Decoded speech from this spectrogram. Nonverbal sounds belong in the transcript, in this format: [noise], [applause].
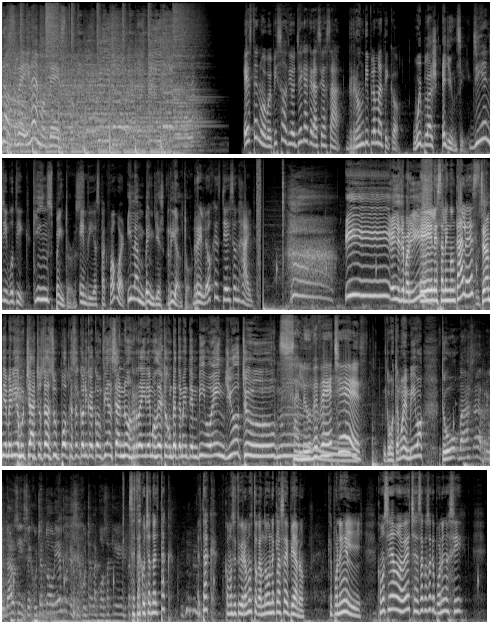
Nos reiremos de esto. Este nuevo episodio llega gracias a Ron Diplomático, Whiplash Agency, GNG Boutique, Kings Painters, Envíos Pack Forward, Ilan Benjes Realtor. Relojes Jason Hyde. Y ella es Yamari. Él es Alen Goncalves. Sean bienvenidos muchachos a su podcast Alcohólico de Confianza. Nos reiremos de esto completamente en vivo en YouTube. Salud, bebeches. Como estamos en vivo, tú vas a preguntar si se escucha todo bien porque se escucha la cosa aquí. Se está escuchando el tac. El tac. Como si estuviéramos tocando una clase de piano. Que ponen el. ¿Cómo se llama, bebeches? Esa cosa que ponen así.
